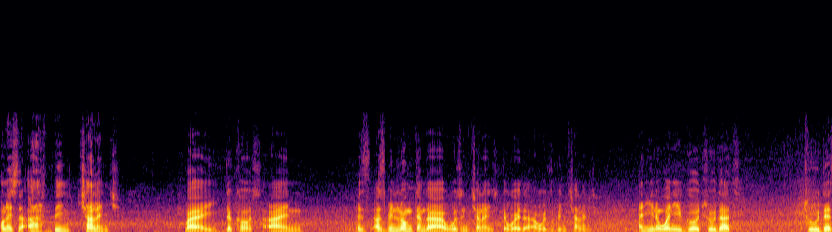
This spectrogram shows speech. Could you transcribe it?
honestly I've been challenged by the course and it has been a long time that I wasn't challenged the way that I was being challenged. And you know when you go through that through this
